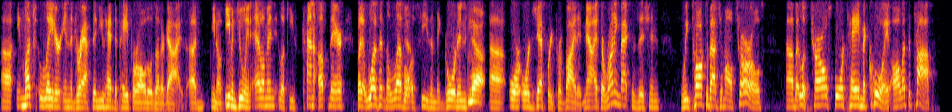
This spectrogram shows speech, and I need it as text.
uh, much later in the draft than you had to pay for all those other guys. Uh, you know, even Julian Edelman. Look, he's kind of up there, but it wasn't the level of season that Gordon No. uh, or or Jeffery provided. Now at the running back position, we talked about Jamaal Charles, uh, but look, Charles Forte, McCoy, all at the top.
